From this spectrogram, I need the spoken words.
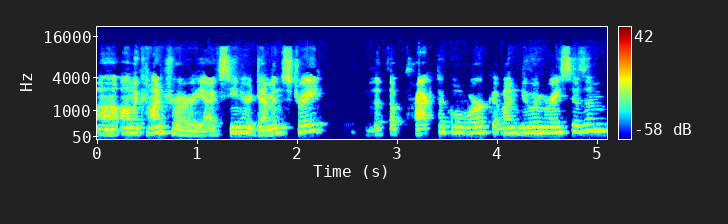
Uh, on the contrary, I've seen her demonstrate that the practical work of undoing racism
